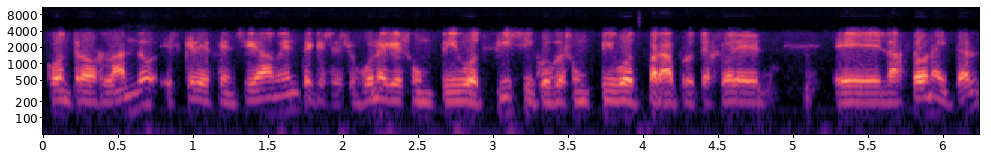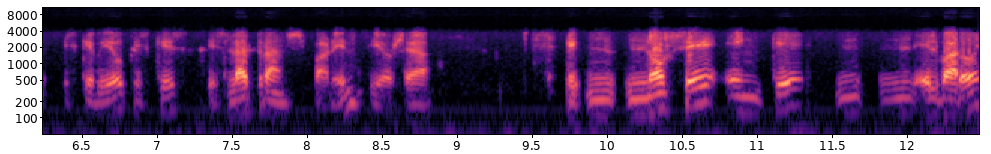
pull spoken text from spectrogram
contra Orlando, es que defensivamente, que se supone que es un pivot físico, que es un pivot para proteger eh, la zona y tal, es que veo que es que es, es la transparencia, o sea, no sé en qué el valor,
